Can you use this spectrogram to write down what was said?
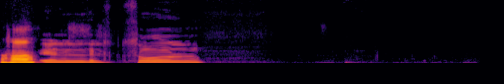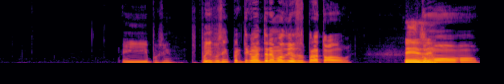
Ajá. El del sol. Y pues sí. Pues, pues sí, prácticamente tenemos dioses para todo. Sí, sí. Como,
